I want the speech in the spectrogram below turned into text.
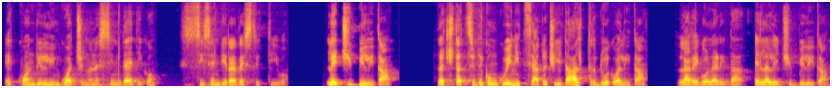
e quando il linguaggio non è sintetico si sentirà restrittivo. Leggibilità. La citazione con cui è iniziato cita altre due qualità, la regolarità e la leggibilità.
